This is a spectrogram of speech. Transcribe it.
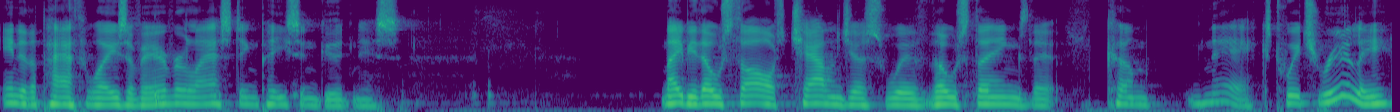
into the pathways of everlasting peace and goodness. Maybe those thoughts challenge us with those things that come next, which really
